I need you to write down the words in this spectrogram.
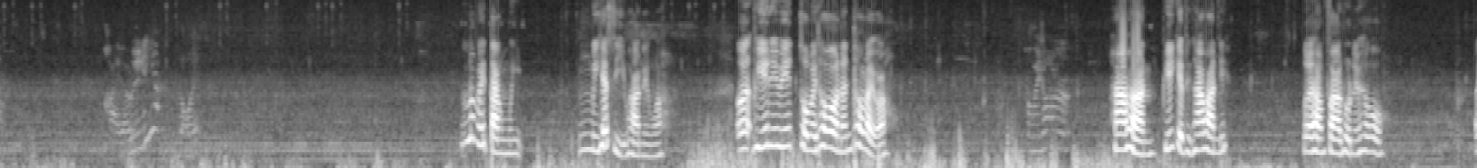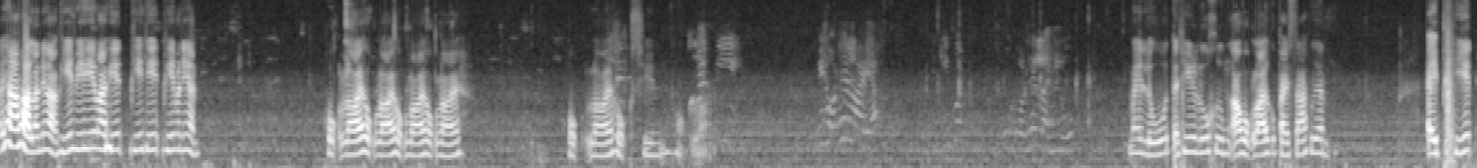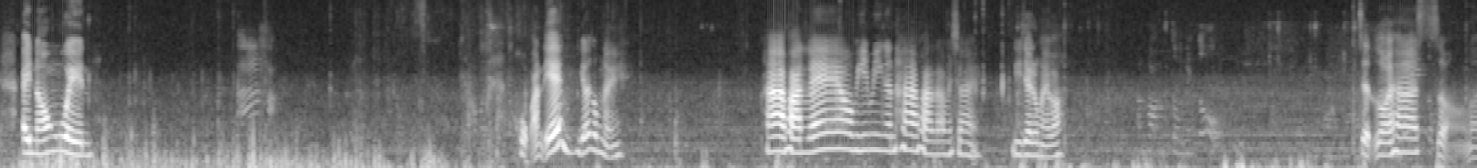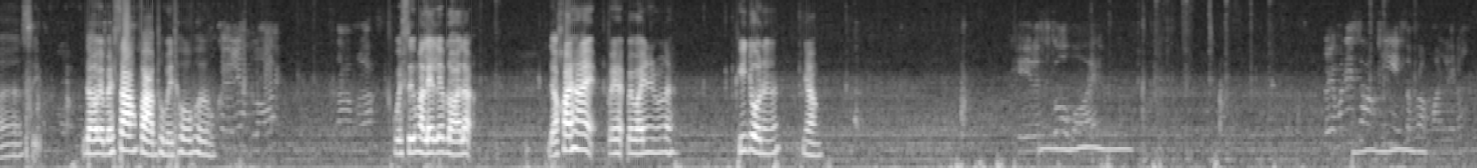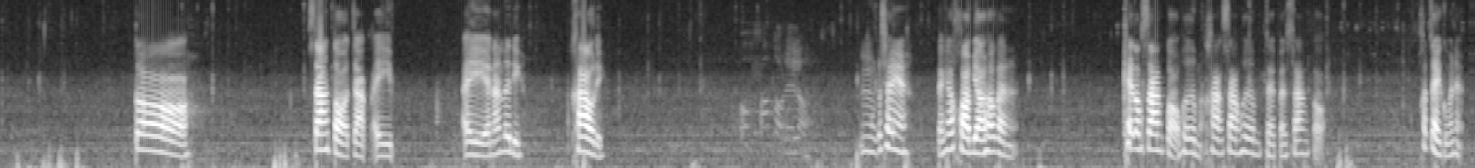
ขายแล้วเรียบร้อยแล้วทำไมตังค์มีมึง มีแค่สี่พันเองวะ เออพีทพีทพีทโทรไมโทนั้นเท่าไหร่วะทำไมต้องห้าพันพีทเก็บถึงห้าพันดิเลยทำฟาร์มโทรไมโทเฮ้ยห้าพันแล้วเนี่ยพีทพีทพีทมาพีทพีทพีทพีทมาเนี่ยหกร้อยหกร้อยหกร้อยหกร้อยหกร้อยหกชิ้นหกร้อยมีโทษเท่าไรอะเมื่อกี้เพื่อนกูโทษเท่าไรไม่รู้ไม่รู้แต่ที่รู้คือมึงเอาหกร้อยกูไปซะเพื่อน ไอพีทไอน้องเวนหกอันเอง เยอะตรงไหนห้าพันแล้ว พีทมีเงินห้าพันแล้วไม่ใช่ ดีใจตรงไหนวะมันฟอเจ็ดร้อยห้าสองร้อยห้าสิบเดี๋ยวไปสร้างฟาร์มโทเมโต้เพิ่มไปซื้อมาเล็ดเรียบร้อยแล้ว เดี๋ยวค่อยให้ ไปไปไว้ในนู้นเลย พีทโยนนนั้นยัง โอเค let's go boy เรายังไม่ได้สร้างที่สำหรับมันเลยนะ ก็ สร้างต่อจากไอไออันนั้นเลยดิ ข้าวดิโอ้สร้างต่อเลยเหรอ อืมก็ใช่ไง แต่แค่ความยาวเท่ากันอะแค่ต้องสร้างต่อเพิ่มอะค่าสร้างเพิ่ม แต่เป็นสร้างต่อ เข้าใจกูไหมเนี่ย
